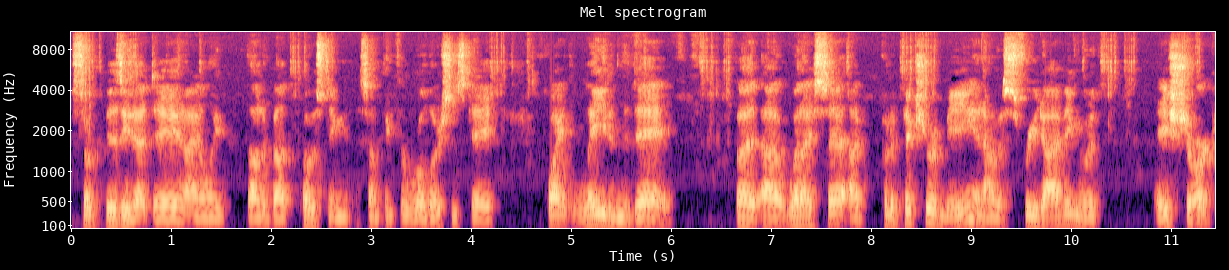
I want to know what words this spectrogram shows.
so busy that day, and I only thought about posting something for World Oceans Day quite late in the day. But uh, what I said, I put a picture of me, and I was free diving with a shark,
